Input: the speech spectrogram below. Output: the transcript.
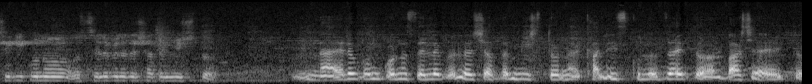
সে কি কোনো ছেলেপেলেদের সাথে মিশতো? না এরকম কোনো ছেলে পেলের সাথে মিশতো না খালি স্কুলে যাইতো আর বাসায় আইতো।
